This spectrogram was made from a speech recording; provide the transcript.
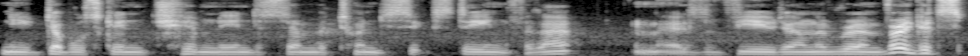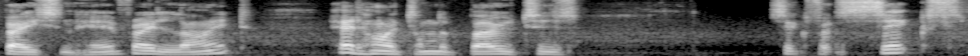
New double skin chimney in December 2016 for that. And there's the view down the room. Very good space in here, very light. Head height on the boat is six foot six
